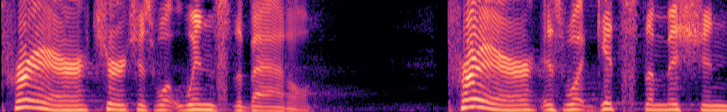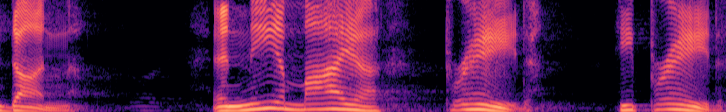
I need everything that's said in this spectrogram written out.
Prayer, church, is what wins the battle. Prayer is what gets the mission done. And Nehemiah prayed. He prayed.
